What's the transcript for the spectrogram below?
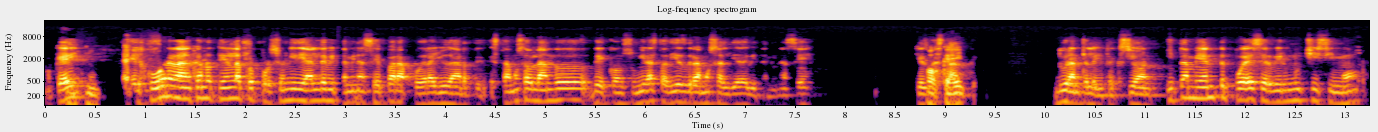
¿Ok? El jugo de naranja no tiene la proporción ideal de vitamina C para poder ayudarte. Estamos hablando de consumir hasta 10 gramos al día de vitamina C, que es bastante, durante la infección. Y también te puede servir muchísimo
